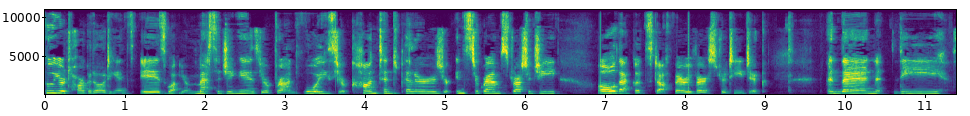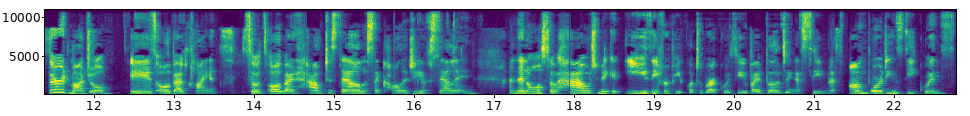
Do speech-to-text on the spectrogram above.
who your target audience is, what your messaging is, your brand voice, your content pillars, your Instagram strategy, all that good stuff. Very, very strategic. And then the third module is all about clients. So, it's all about how to sell, the psychology of selling, and then also how to make it easy for people to work with you by building a seamless onboarding sequence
